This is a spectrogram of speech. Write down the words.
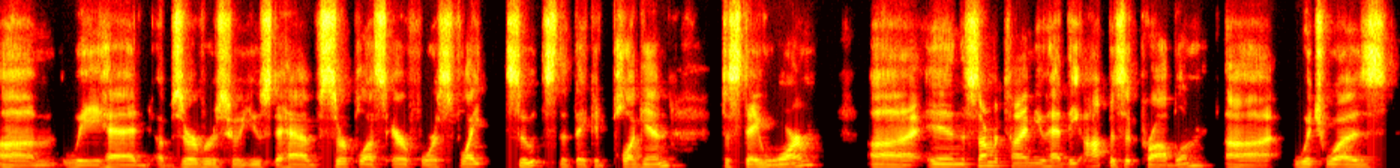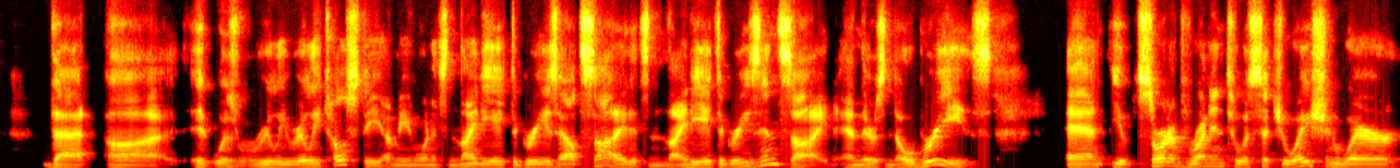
Um, we had observers who used to have surplus Air Force flight suits that they could plug in to stay warm. Uh, in the summertime, you had the opposite problem, uh, which was that uh, it was really, really toasty. I mean, when it's 98 degrees outside, it's 98 degrees inside, and there's no breeze. And you sort of run into a situation where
